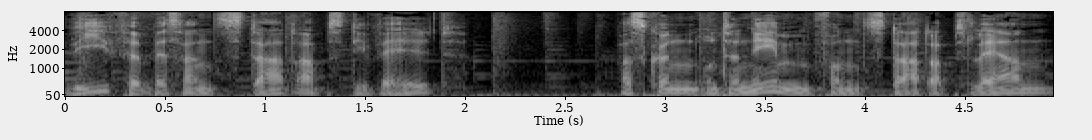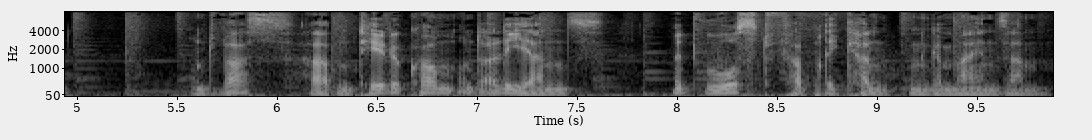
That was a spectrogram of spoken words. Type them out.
Wie verbessern Startups die Welt? Was können Unternehmen von Startups lernen? Und was haben Telekom und Allianz mit Wurstfabrikanten gemeinsam?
